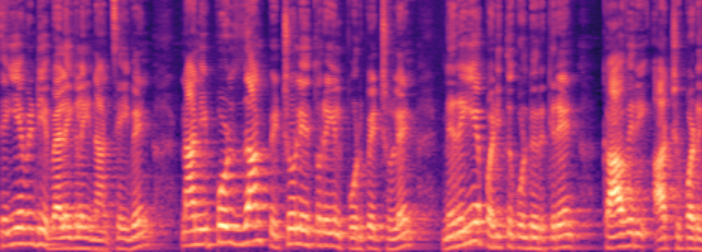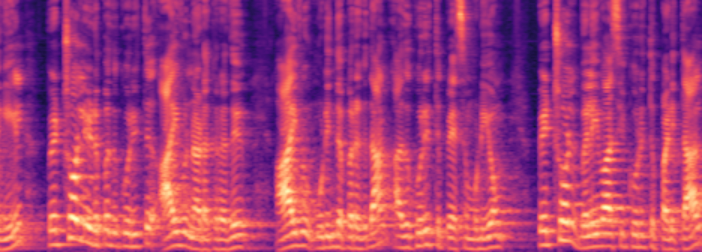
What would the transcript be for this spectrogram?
செய்ய வேண்டிய வேலைகளை நான் செய்வேன். நான் இப்பொழுதுதான் பெட்ரோலியத்துறையில் பொறுப்பேற்றுள்ளேன். நிறைய படித்து கொண்டிருக்கிறேன். காவிரி ஆற்றுப்படுகையில் பெட்ரோல் எடுப்பது குறித்து ஆய்வு நடக்கிறது. ஆய்வு முடிந்த பிறகுதான் அது குறித்து பேச முடியும். பெட்ரோல் விலைவாசி குறித்து படித்தால்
